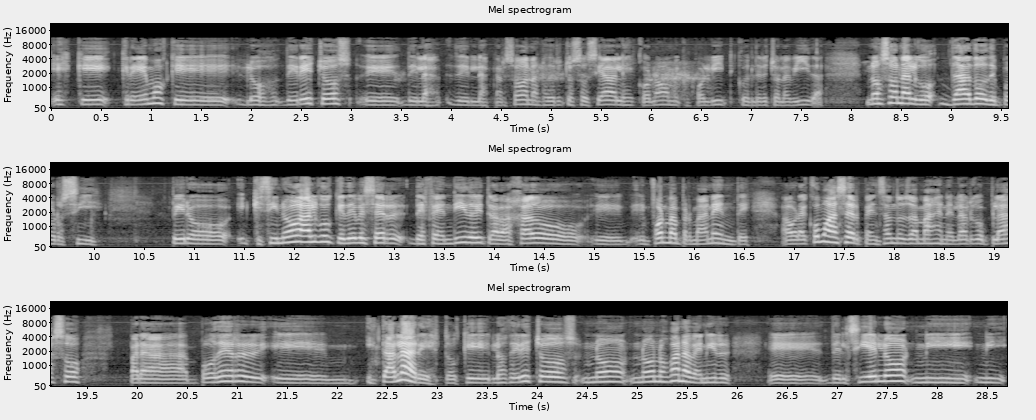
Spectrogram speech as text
es que creemos que los derechos de, las, de las personas, los derechos sociales, económicos, políticos, el derecho a la vida, no son algo dado de por sí pero que sino algo que debe ser defendido y trabajado eh, en forma permanente. Ahora, ¿cómo hacer, pensando ya más en el largo plazo, para poder eh, instalar esto, que los derechos no, no nos van a venir eh, del cielo, ni, ni,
